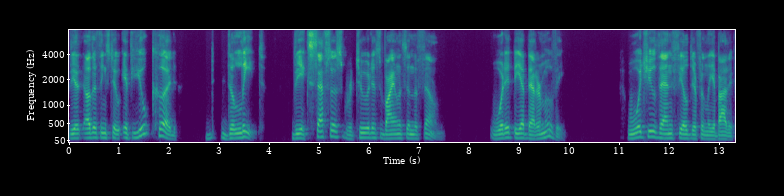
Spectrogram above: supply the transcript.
The other things too. If you could d- delete the excessive, gratuitous violence in the film, would it be a better movie? Would you then feel differently about it?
